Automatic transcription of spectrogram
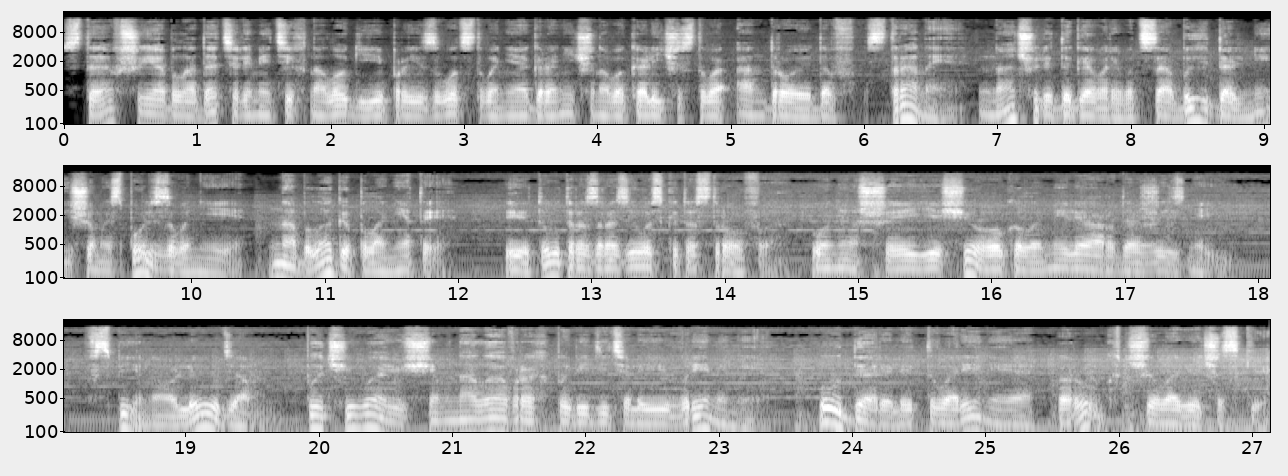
Ставшие обладателями технологии производства неограниченного количества андроидов страны начали договариваться об их дальнейшем использовании на благо планеты. И тут разразилась катастрофа, унесшая еще около миллиарда жизней. В спину людям, почивающим на лаврах победителей времени – ударили творение рук человеческих.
